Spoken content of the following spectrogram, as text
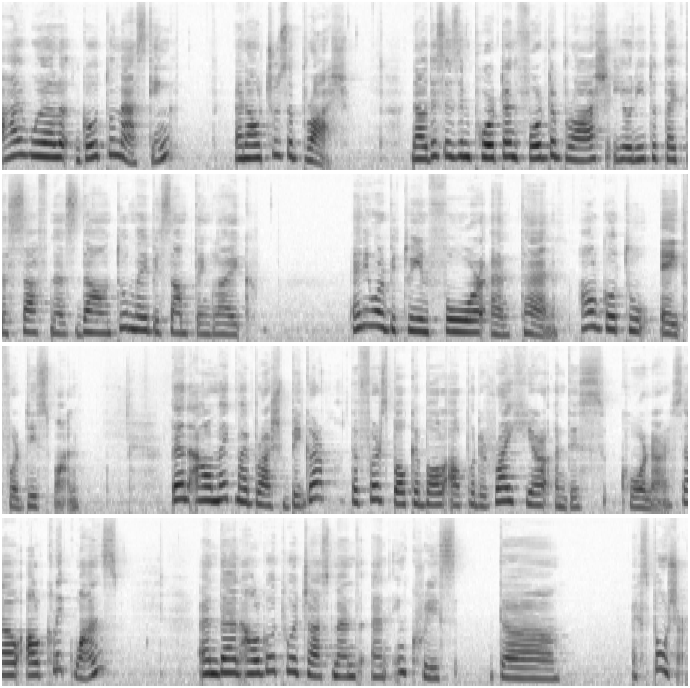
I will go to masking and I'll choose a brush. Now this is important for the brush. You need to take the softness down to maybe something like anywhere between 4 and 10. I'll go to 8 for this one. Then I'll make my brush bigger. The first bokeh ball, I'll put it right here in this corner. So I'll click once and then I'll go to adjustment and increase the exposure,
